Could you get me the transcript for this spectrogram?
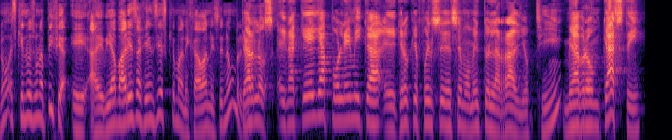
No, es que no es una pifia. Eh, había varias agencias que manejaban ese nombre. ¿no? Carlos, en aquella polémica, eh, creo que fue en ese, ese momento en la radio, Sí. me abroncaste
